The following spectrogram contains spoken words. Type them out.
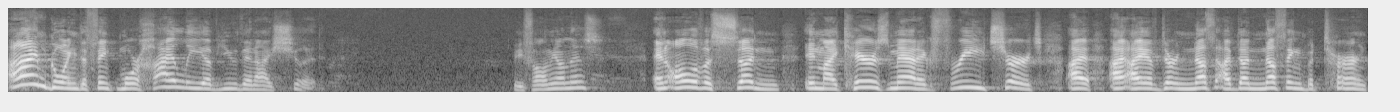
I'm going to think more highly of you than I should. Are you following me on this? And all of a sudden, in my charismatic, free church, I, I, I, have done nothing, I've done nothing but turn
